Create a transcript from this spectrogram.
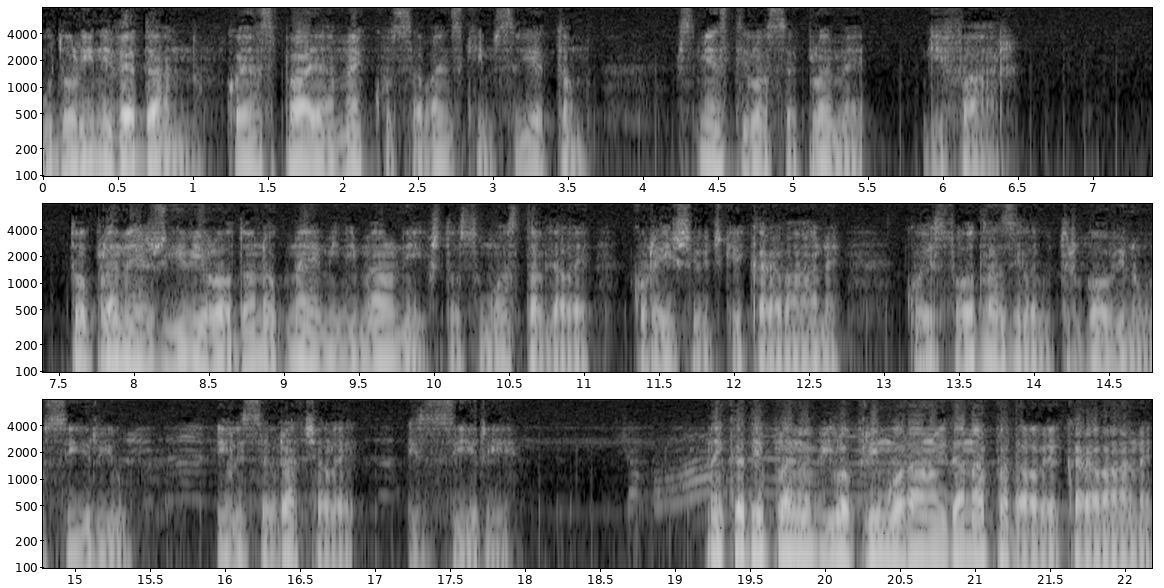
U dolini Vedan, koja spaja Meku sa vanjskim svijetom, smjestilo se pleme Gifar. To pleme je živjelo od onog najminimalnijeg što su mu ostavljale korejševičke karavane, koje su odlazile u trgovinu u Siriju ili se vraćale iz Sirije. Nekad je pleme bilo primorano i da napada ove karavane,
